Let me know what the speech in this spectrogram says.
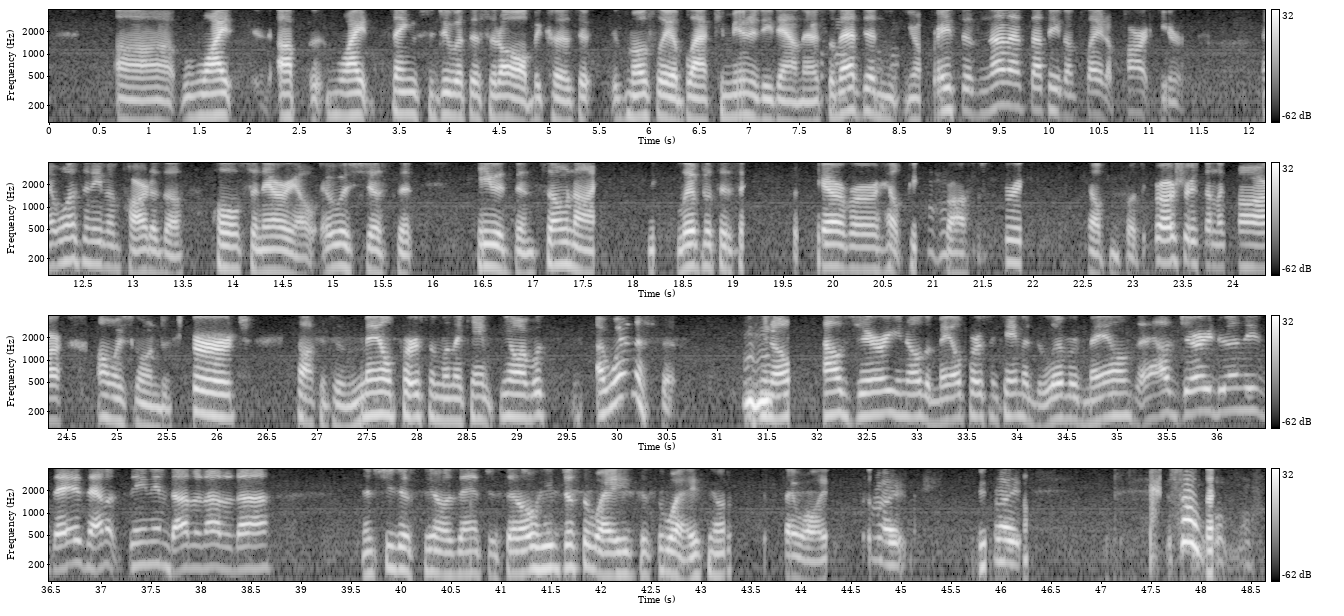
uh, white up white things to do with this at all because it, it's mostly a black community down there. So that didn't, you know, racism, none of that stuff even played a part here. It wasn't even part of the whole scenario. It was just that he had been so nice lived with his took care of her, helped people mm-hmm. cross the street, helped him put the groceries in the car, always going to church, talking to the mail person when they came. You know, I was I witnessed it. Mm-hmm. You know, how's Jerry? You know, the mail person came and delivered mails, and how's Jerry doing these days? Haven't seen him. Da da da da da. And she just, you know, his aunt just said, "Oh, he's just away. He's just away." You know, say, "Well, right, right." So,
